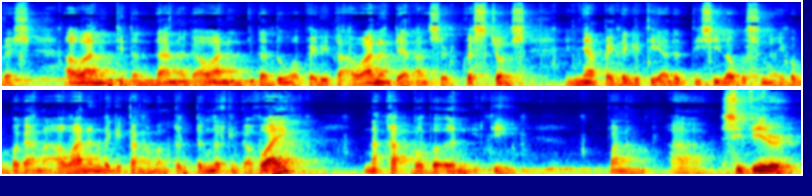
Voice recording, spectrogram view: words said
flesh, awanan ti dandanag, awanan ti daduma pelita, awanan ti unanswered questions. Inya pay lagi ti adat ti silabus nga ibagbaga na awanan lagi ta nga magtagtangal kin kahuay, nakat babaan iti panang uh, severe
